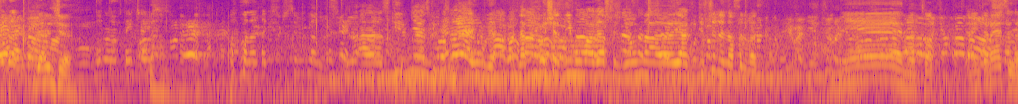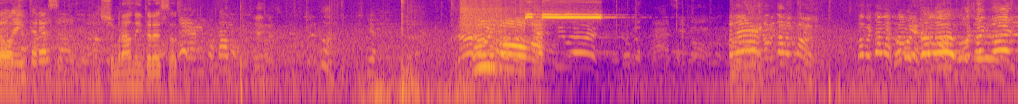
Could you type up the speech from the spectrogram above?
generalnie. Gdzie? No to w tej części. Ona tak śmiesznie wygląda. A z kim, nie wiem, z kim rozmawiałeś, mówię. Na piwo się z nim umawiasz, czy z nią, na, jak dziewczyny na Sylwestra. Nie, no co? ty. Ja interesy załatwię. interesy. Szemrany interesy. Dawaj, dawaj, wagi! To nie ma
